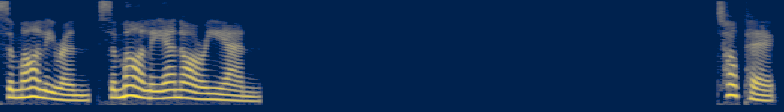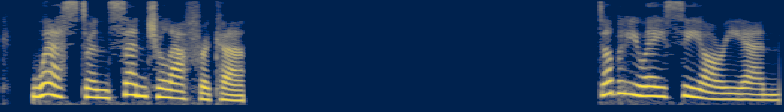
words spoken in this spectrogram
Somaliren, Somali NREN Topic: West and Central Africa. WACREN,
